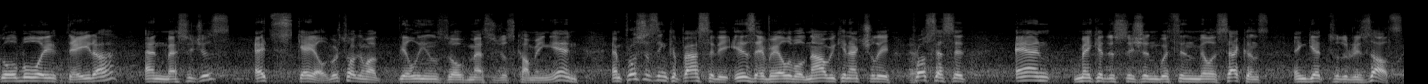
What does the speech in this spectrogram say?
globally data and messages at scale. We're talking about billions of messages coming in, and processing capacity is available. Now we can actually process it and make a decision within milliseconds and get to the results.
